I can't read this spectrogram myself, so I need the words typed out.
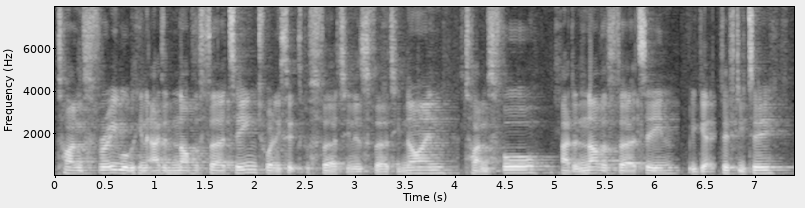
times 3, well we can add another 13, 26 plus 13 is 39, times 4, add another 13, we get 52,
